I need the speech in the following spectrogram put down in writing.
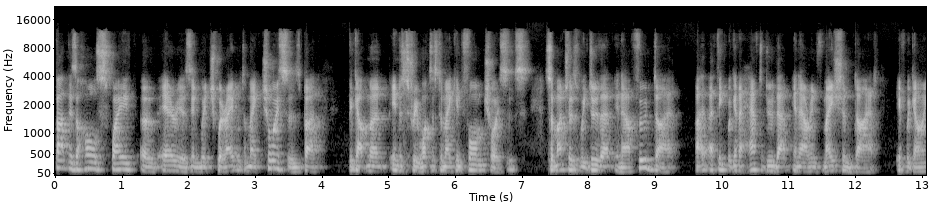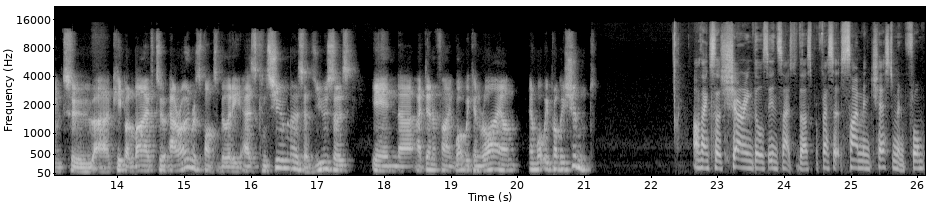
but there's a whole swathe of areas in which we're able to make choices, but the government industry wants us to make informed choices. So much as we do that in our food diet, I, I think we're going to have to do that in our information diet if we're going to uh, keep alive to our own responsibility as consumers, as users, in uh, identifying what we can rely on and what we probably shouldn't. Oh, thanks for sharing those insights with us, Professor Simon Chesterman from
